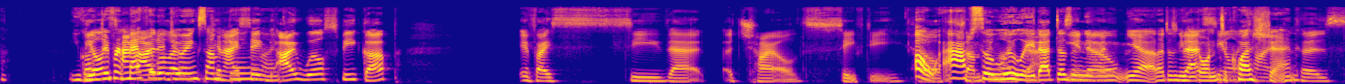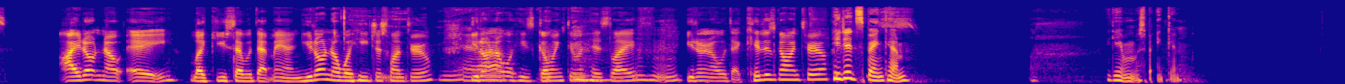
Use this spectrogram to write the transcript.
you got a different method of doing something. Can I say like- I will speak up if I see that a child's safety? oh, health, something like absolutely. that. doesn't you know? even. Yeah, that doesn't even go into question. because I don't know a like you said with that man. You don't know what he just went through. You don't Mm-hmm. know what he's going through in his life. You don't know what that kid is going through. He did spank him. He gave him a spanking.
